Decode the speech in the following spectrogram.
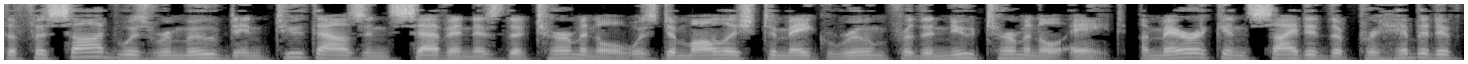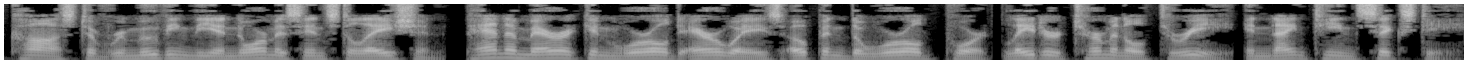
The facade was removed in 2007 as the terminal was demolished to make room for the new Terminal 8. American cited the prohibitive cost of removing the enormous installation. Pan American World Airways opened the Worldport, later Terminal 3, in 1960.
